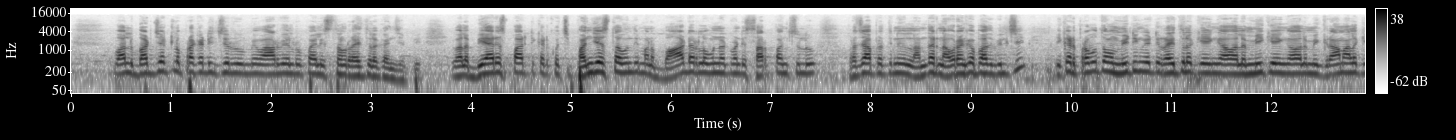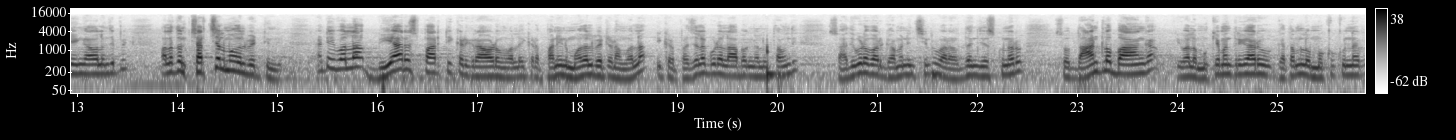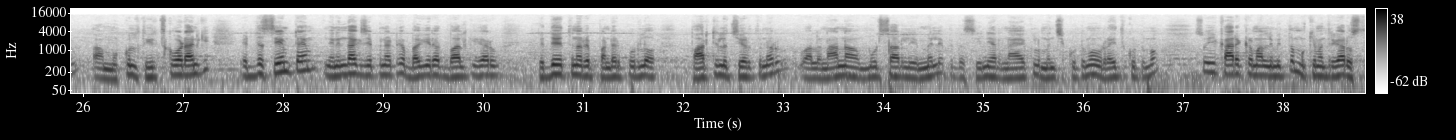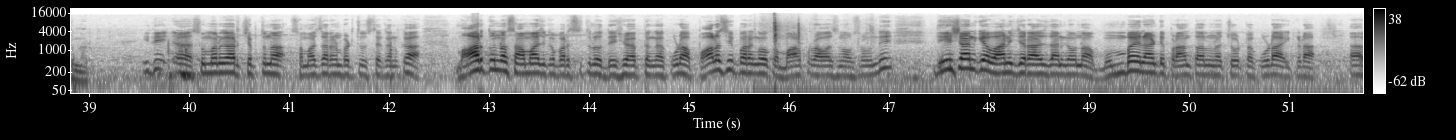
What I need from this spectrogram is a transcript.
వాళ్ళు బడ్జెట్లో ప్రకటించారు మేము ఆరు వేల రూపాయలు ఇస్తాం రైతులకు అని చెప్పి. ఇవాళ బీఆర్ఎస్ పార్టీ ఇక్కడికి వచ్చి పనిచేస్తూ ఉంది. మన బార్డర్లో ఉన్నటువంటి సర్పంచులు ప్రజాప్రతినిధులు అందరిని ఔరంగాబాద్ పిలిచి ఇక్కడ ప్రభుత్వం మీటింగ్ పెట్టి రైతులకు ఏం కావాలి మీకు ఏం కావాలి మీ గ్రామాలకు ఏం కావాలని చెప్పి వాళ్ళతో చర్చలు మొదలుపెట్టింది. అంటే ఇవల్ల బీఆర్ఎస్ పార్టీ ఇక్కడికి రావడం వల్ల ఇక్కడ పనిని మొదలు పెట్టడం వల్ల ఇక్కడ ప్రజలకు కూడా లాభం కలుగుతూ ఉంది. సో అది కూడా వారు గమనించారు వారు అర్థం చేసుకున్నారు. సో దాంట్లో భాగంగా ఇవాళ ముఖ్యమంత్రి గారు గతంలో మొక్కుకున్నారు. ఆ మొక్కులు తీర్చుకోవడానికి ఎట్ ద సేమ్ టైం నేను ఇందాక చెప్పినట్టుగా భగీరథ్ బాల్కి గారు పెద్ద ఎత్తున రేపు పండర్పూర్లో పార్టీలో చేరుతున్నారు. వాళ్ళ నాన్న మూడు సార్లు ఎమ్మెల్యే పెద్ద సీనియర్ నాయకులు మంచి కుటుంబం రైతు కుటుంబం. సో ఈ కార్యక్రమాల నిమిత్తం ముఖ్యమంత్రి గారు వస్తున్నారు. ఇది సుమన్ గారు చెప్తున్న సమాచారాన్ని బట్టి చూస్తే కనుక మారుతున్న సామాజిక పరిస్థితుల్లో దేశవ్యాప్తంగా కూడా పాలసీ పరంగా ఒక మార్పు రావాల్సిన అవసరం ఉంది. దేశానికే వాణిజ్య రాజధానిగా ఉన్న ముంబై లాంటి ప్రాంతాలు ఉన్న చోట్ల కూడా ఇక్కడ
